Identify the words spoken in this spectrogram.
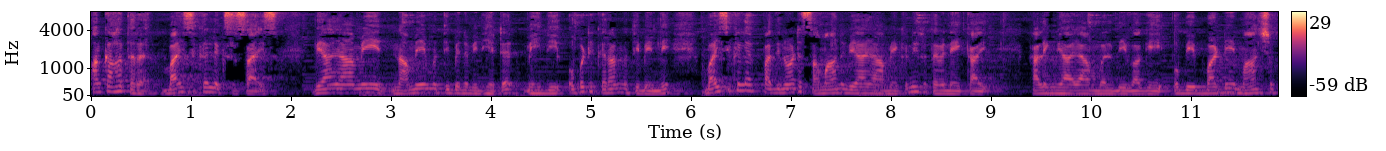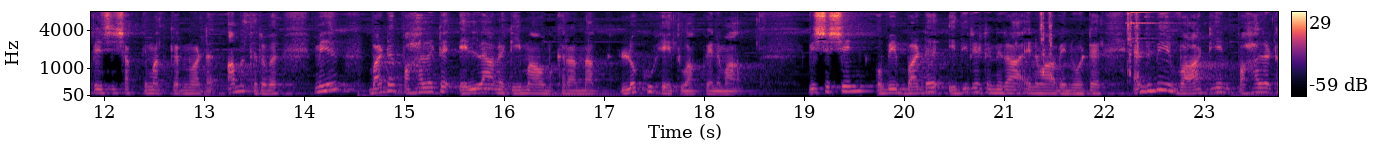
අංක 4 බයිසිකල් එක්සර්සයිස් ව්‍යායාමයේ නමේම තිබෙන විදිහට මෙහිදී ඔබට කරන්න තිබෙන්නේ බයිසිකලයක් පදිනවට සමාන ව්‍යායාමයක නිරත වෙන එකයි. කලින් ව්‍යායාමවලදී වගේ ඔබේ බඩේ මාංශපේශි ශක්තිමත් කරනවට අමතරව මෙය බඩ පහළට එල්ලා වැටීම අවම කරන්නත් ලොකු හේතුවක් වෙනවා. විශේෂයෙන් ඔබේ බඩ ඉදිරියට නිරා එනවා වෙනුවට ඇඳුමේ වාටියෙන් පහළට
